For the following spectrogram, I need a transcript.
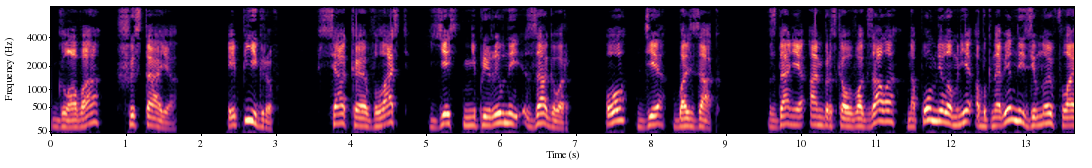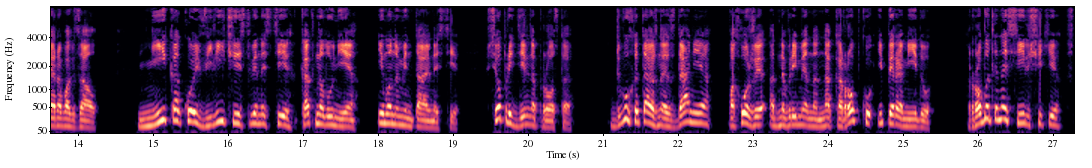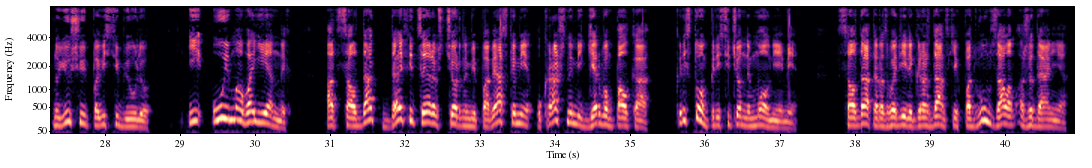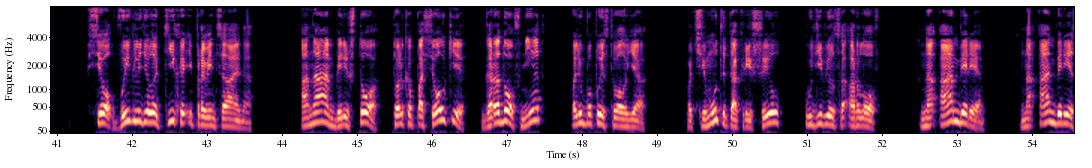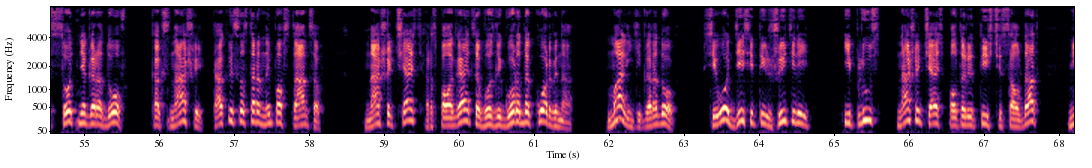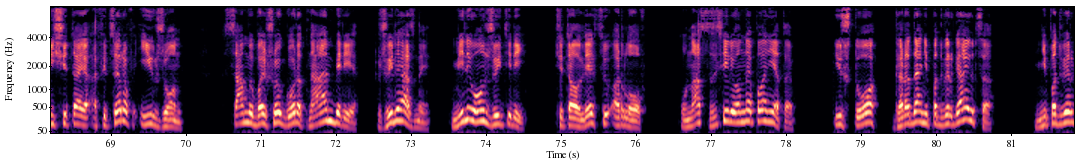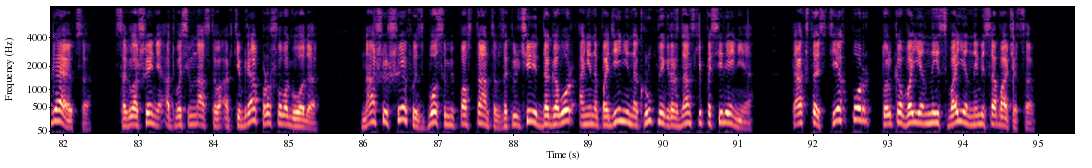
Глава шестая. Эпиграф. Всякая власть есть непрерывный заговор. О. Де Бальзак. Здание Амберского вокзала напомнило мне обыкновенный земной флайеровокзал. Никакой величественности, как на Луне, и монументальности. Все предельно просто. Двухэтажное здание, похожее одновременно на коробку и пирамиду. Роботы-носильщики, снующие по вестибюлю и уйма военных, от солдат до офицеров с черными повязками, украшенными гербом полка, крестом, пересеченным молниями. Солдаты разводили гражданских по двум залам ожидания. Все выглядело тихо и провинциально. А на Амбере что, только поселки? Городов нет? Полюбопытствовал я. Почему ты так решил? Удивился Орлов. На Амбере? На Амбере сотня городов, как с нашей, так и со стороны повстанцев. Наша часть располагается возле города Корвина. Маленький городок, всего 10 тысяч жителей и плюс наша часть полторы тысячи солдат, не считая офицеров и их жен. Самый большой город на Амбере – Железный, миллион жителей, читал лекцию Орлов. У нас заселенная планета. И что, города не подвергаются? Не подвергаются. Соглашение от 18 октября прошлого года. Наши шефы с боссами повстанцев заключили договор о ненападении на крупные гражданские поселения. Так что с тех пор только военные с военными собачатся.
